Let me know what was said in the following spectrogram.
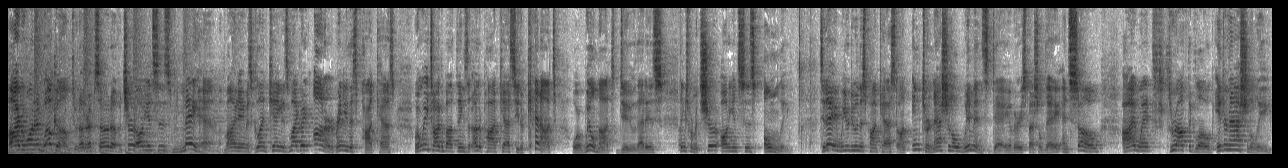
Hi, everyone, and welcome to another episode of Mature Audiences Mayhem. My name is Glenn King, and it's my great honor to bring you this podcast when we talk about things that other podcasts either cannot or will not do. That is, things for mature audiences only. Today, we are doing this podcast on International Women's Day, a very special day, and so I went throughout the globe internationally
